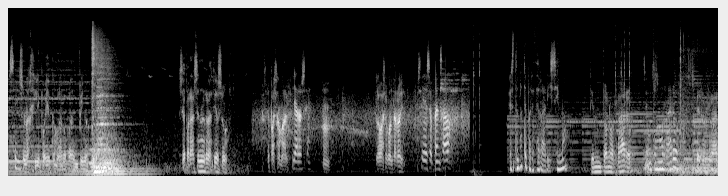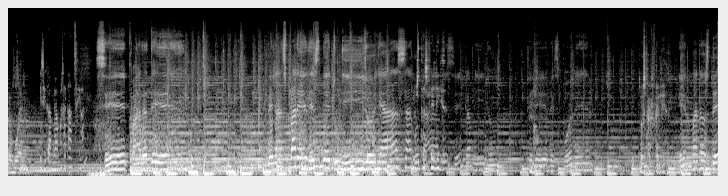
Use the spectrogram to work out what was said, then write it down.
Sí. es una gilipollez como la copa de un pino. Separarse no es gracioso. Se pasa mal. Ya lo sé. ¿Lo vas a contar hoy? Sí, eso he pensado. ¿Esto no te parece rarísimo? Tiene un tono raro, Es un tono raro. pero raro bueno. ¿Y si cambiamos la canción? Sepárate de las paredes de tu nido, ya sabes. ¿No estás feliz? Ese camino te debes poner Tú estás feliz. en manos de.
